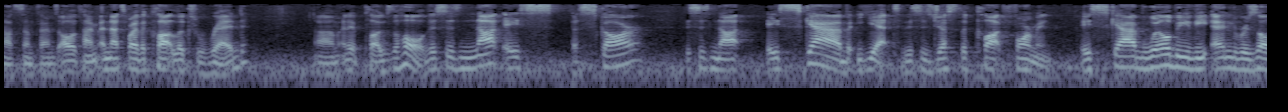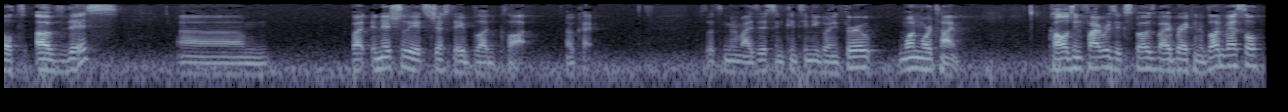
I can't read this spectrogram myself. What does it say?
Not sometimes, all the time. And that's why the clot looks red um, and it plugs the hole. This is not a, a scar. This is not a scab yet. This is just the clot forming. A scab will be the end result of this, um, but initially it's just a blood clot. Okay. So let's minimize this and continue going through. One more time. Collagen fibers exposed by a break in a blood vessel.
